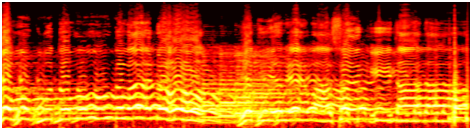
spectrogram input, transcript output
હે હું તો ઊંઘવાનો હે ધીરે વાસંગી દાદા.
